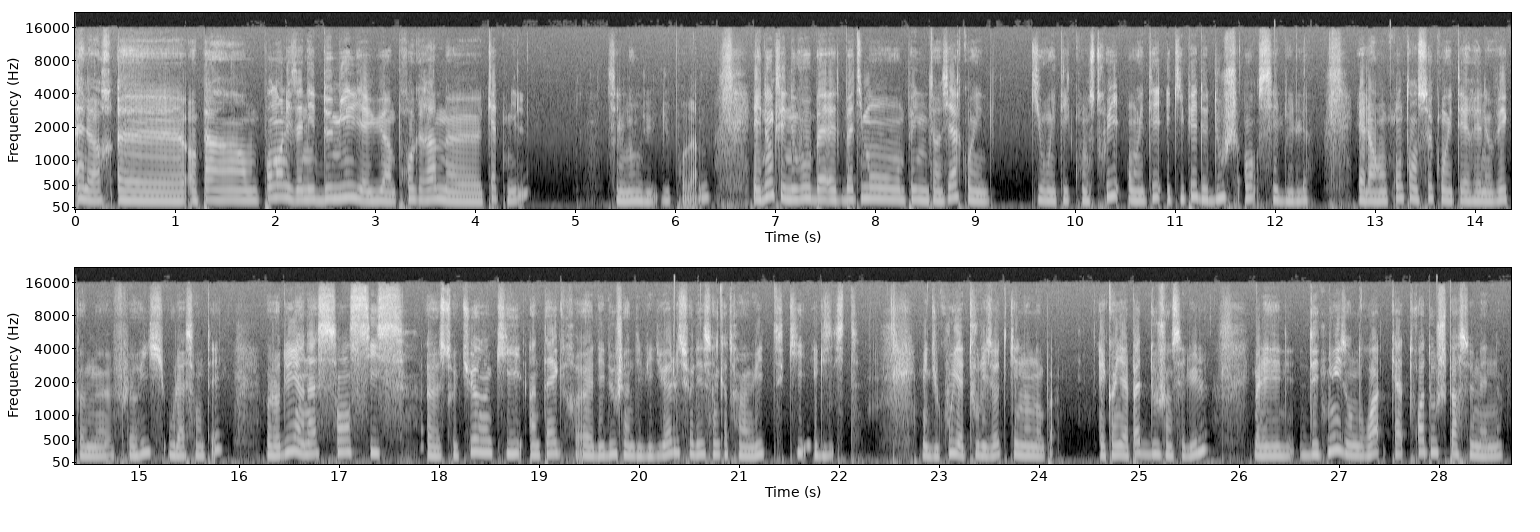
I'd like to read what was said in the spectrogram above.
Alors, euh, pendant les années 2000, il y a eu un programme euh, 4000, c'est le nom du, programme. Et donc, les nouveaux bâtiments pénitentiaires qui ont, été construits ont été équipés de douches en cellules. Et alors, en comptant ceux qui ont été rénovés comme euh, Fleury ou La Santé, aujourd'hui, il y en a 106 euh, structures hein, qui intègrent euh, des douches individuelles sur les 188 qui existent. Mais du coup, il y a tous les autres qui n'en ont pas. Et quand il n'y a pas de douche en cellule, bah, les détenus, ils ont droit qu'à 3 douches par semaine.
